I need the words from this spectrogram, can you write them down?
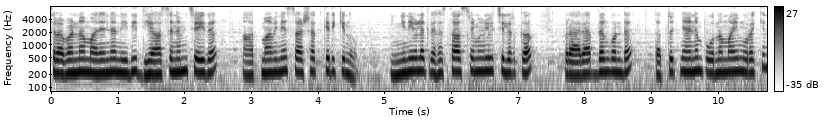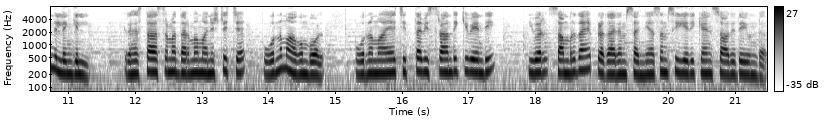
ശ്രവണ മനന നിധി ധ്യാസനം ചെയ്ത് ആത്മാവിനെ സാക്ഷാത്കരിക്കുന്നു. ഇങ്ങനെയുള്ള ഗൃഹസ്ഥാശ്രമങ്ങളിൽ ചിലർക്ക് പ്രാരാബ്ദം കൊണ്ട് തത്വജ്ഞാനം പൂർണമായും ഉറയ്ക്കുന്നില്ലെങ്കിൽ ഗൃഹസ്ഥാശ്രമ ധർമ്മം അനുഷ്ഠിച്ച് പൂർണമാകുമ്പോൾ പൂർണമായ ചിത്തവിശ്രാന്തിക്ക് വേണ്ടി ഇവർ സമ്പ്രദായപ്രകാരം സന്യാസം സ്വീകരിക്കാൻ സാധ്യതയുണ്ട്.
